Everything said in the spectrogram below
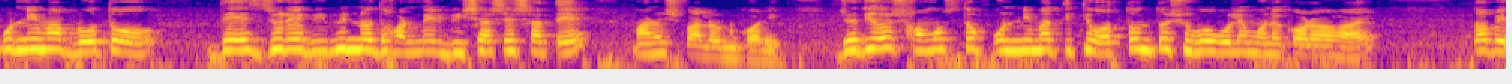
পূর্ণিমা ব্রত দেশ জুড়ে বিভিন্ন ধর্মের বিশ্বাসের সাথে মানুষ পালন করে। যদিও সমস্ত পূর্ণিমা তিথি অত্যন্ত শুভ বলে মনে করা হয়, তবে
